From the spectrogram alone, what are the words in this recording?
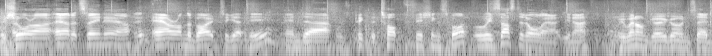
We sure are out at sea now. Hour on the boat to get here, and uh, we've picked the top fishing spot. Well, we sussed it all out, you know. We went on Google and said,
